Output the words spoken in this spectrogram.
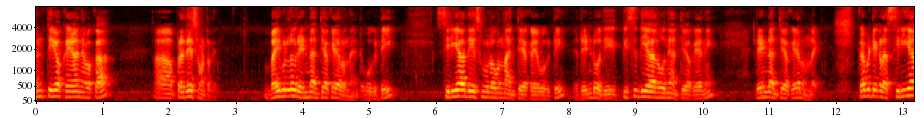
అంత్యోకయ అనే ఒక ప్రదేశం ఉంటుంది. బైబిల్లో రెండు అంత్యోకయాలు ఉన్నాయండి ఒకటి సిరియా దేశంలో ఉన్న అంత్యోకయ ఒకటి రెండోది పిసిదియాలోని అంత్యోకయ అని రెండు అంత్యోకయాలు ఉన్నాయి. కాబట్టి ఇక్కడ సిరియా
